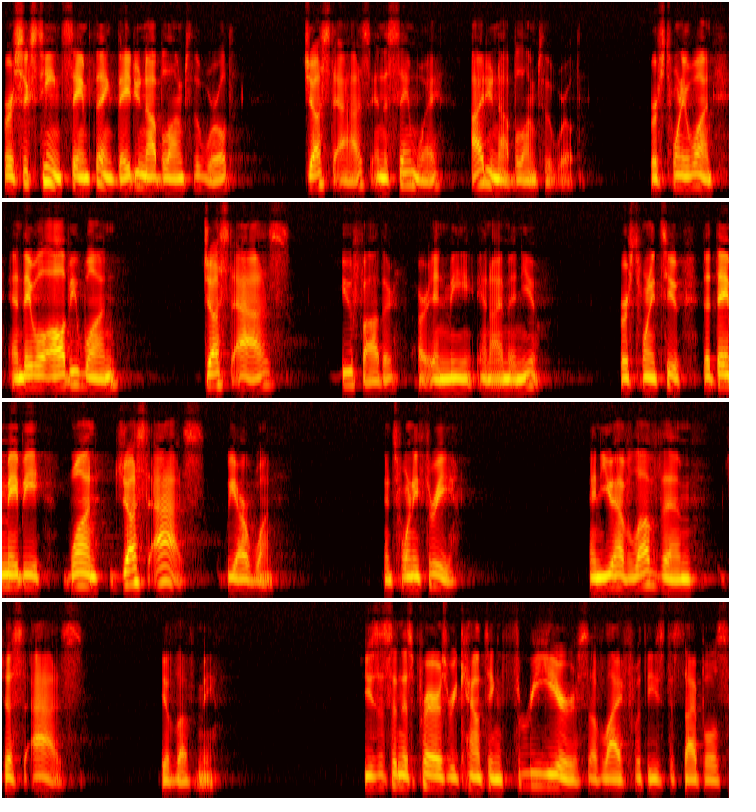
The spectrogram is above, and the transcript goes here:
Verse 16. Same thing. They do not belong to the world just as, in the same way, I do not belong to the world. Verse 21. And they will all be one just as you, Father, are in me and I'm in you. Verse 22, that they may be one just as we are one. And 23, and you have loved them just as you have loved me. Jesus in this prayer is recounting three years of life with these disciples,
